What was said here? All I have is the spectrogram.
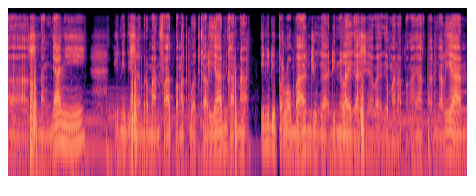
uh, senang nyanyi ini bisa bermanfaat banget buat kalian karena ini di perlombaan juga dinilai guys ya bagaimana penghayatan kalian.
